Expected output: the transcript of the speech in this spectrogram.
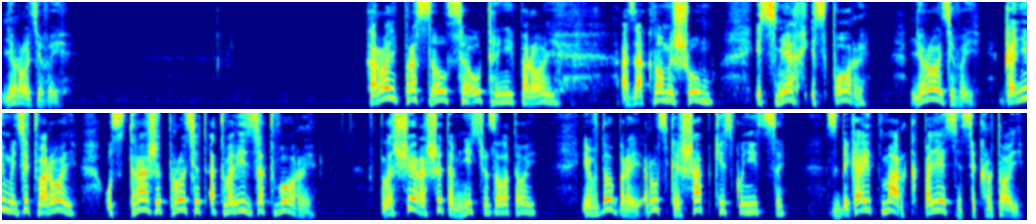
Леродивый. Король проснулся утренней порой, а за окном и шум, и смех, и споры. Леродивый, гонимый детворой, у стражи просит отворить затворы. В плаще, расшитом нитью золотой, и в доброй русской шапке из куницы сбегает Марк по лестнице крутой,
